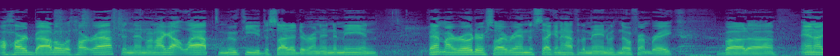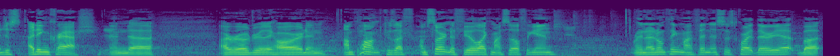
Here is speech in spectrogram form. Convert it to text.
a hard battle with Hartranft, and then when I got lapped, Mookie decided to run into me and bent my rotor, so I ran the second half of the main with no front brake. But uh, and I just I didn't crash, and uh, I rode really hard, and I'm pumped because I'm starting to feel like myself again. And I don't think my fitness is quite there yet, but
